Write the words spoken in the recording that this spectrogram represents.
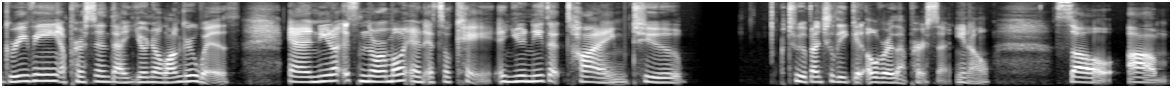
grieving a person that you're no longer with and you know it's normal and it's okay and you need that time to to eventually get over that person you know so um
